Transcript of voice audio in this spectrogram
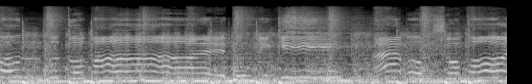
বন্ধু তোমায়। তুমি কি এমন সময়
